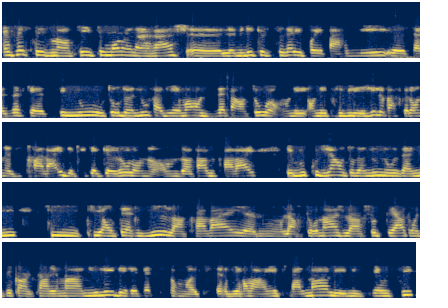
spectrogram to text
Effectivement, tout le monde en arrache. Euh, le milieu culturel n'est pas épargné. C'est-à-dire que nous, autour de nous, Fabien et moi, on le disait tantôt, on est on est privilégiés parce que là, on a du travail. Depuis quelques jours, on, nous a offert du travail. Il y a beaucoup de gens autour de nous, nos amis, qui, qui ont perdu leur travail, euh, leur tournage, leur show de théâtre ont été carrément annulés, des répètes qui sont qui serviront à rien finalement, les musiciens aussi.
